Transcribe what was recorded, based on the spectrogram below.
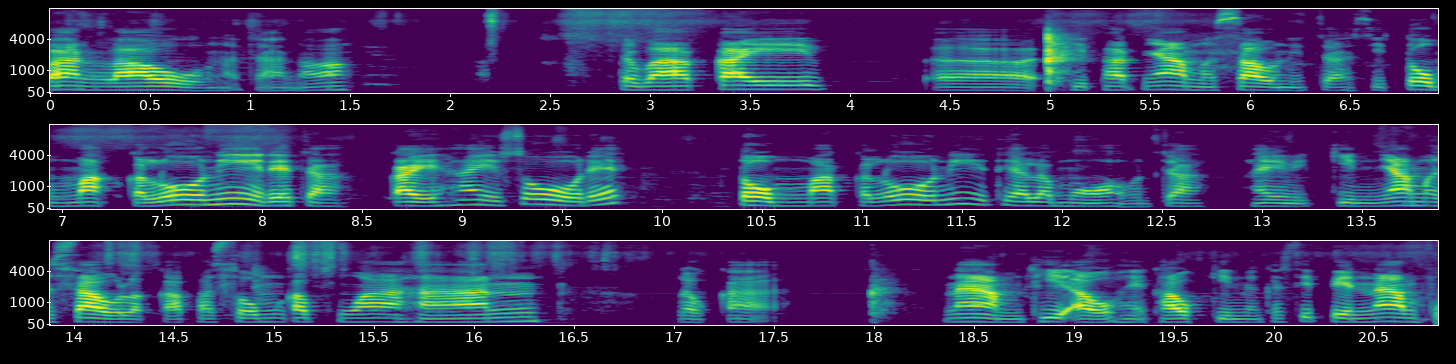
บ้านเรานะจ๊ะเนาะแต่ว่าไก่เอ่อที่พัดย่ามเมื่อเช้านี่จ้ะสิต้มมักกะโลนี่เด้จ้ะไก่ให้โซ่เด้ต้มมักกะโลนี่เทละหมอพุ่นจ้ะ ให้กินย่ามเมื่อเช้าแล้วก็ผสมกับหัวอาหาร แล้วก็น้ำที่เอาให้เขากินน่ะก็สิเป็นน้ำฝ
